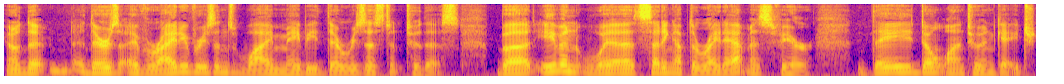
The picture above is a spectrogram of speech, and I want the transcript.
You know, the, there's a variety of reasons why maybe they're resistant to this. But even with setting up the right atmosphere, they don't want to engage.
